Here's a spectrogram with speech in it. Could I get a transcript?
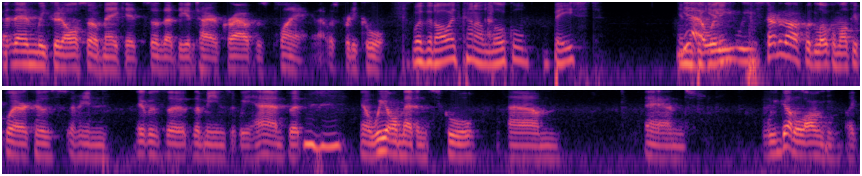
and then we could also make it so that the entire crowd was playing that was pretty cool was it always kind of local based? yeah we, we started off with local multiplayer because i mean it was the the means that we had but you know we all met in school um, and we got along like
